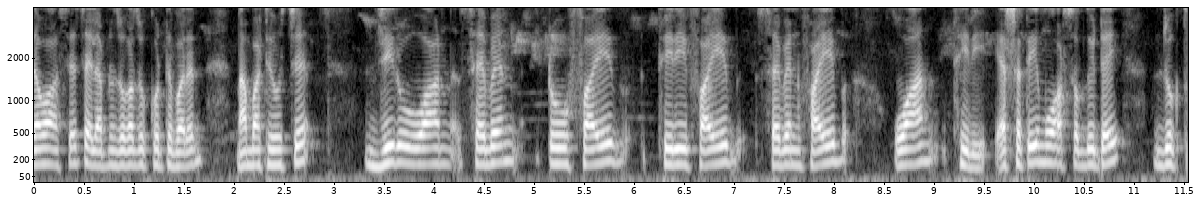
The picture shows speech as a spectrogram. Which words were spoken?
দেওয়া আছে, চাইলে আপনি যোগাযোগ করতে পারেন। নাম্বারটি হচ্ছে zero one seven two five three five seven five one three. এর সাথে ইমো হোয়াটসঅ্যাপ দুইটাই যুক্ত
